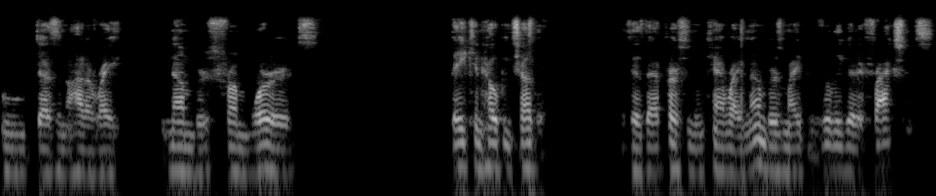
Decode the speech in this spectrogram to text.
who doesn't know how to write numbers from words, they can help each other because that person who can't write numbers might be really good at fractions.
